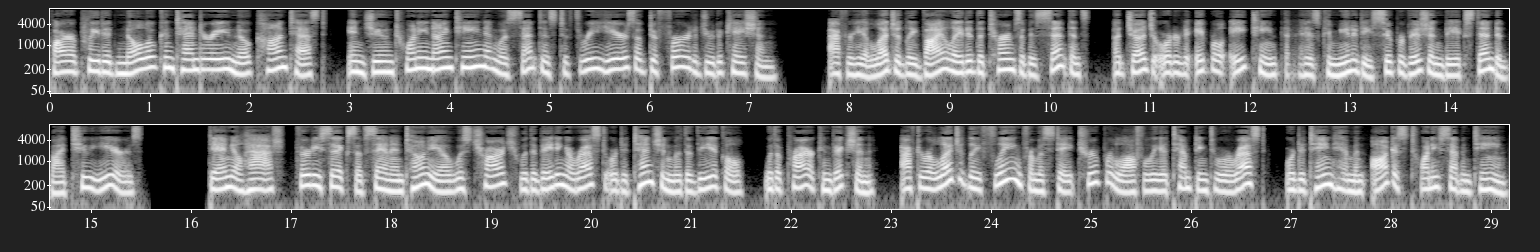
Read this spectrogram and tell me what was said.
Parra pleaded nolo contendere no contest in June 2019 and was sentenced to three years of deferred adjudication. After he allegedly violated the terms of his sentence, a judge ordered April 18 that his community supervision be extended by two years. Daniel Hash, 36 of San Antonio, was charged with evading arrest or detention with a vehicle, with a prior conviction, after allegedly fleeing from a state trooper lawfully attempting to arrest or detain him in August 2017.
